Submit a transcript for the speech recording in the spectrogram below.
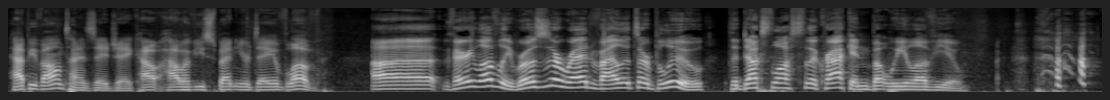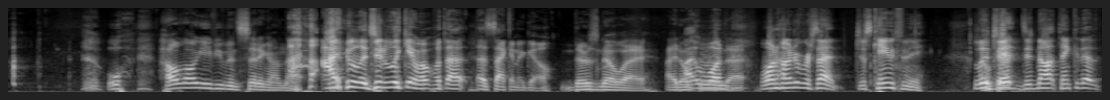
happy Valentine's Day, Jake. How how have you spent your day of love? Uh, very lovely. Roses are red, violets are blue. The Ducks lost to the Kraken, but we love you. How long have you been sitting on that? I legitimately came up with that a second ago. There's no way. I don't I one that. one hundred percent just came to me. Legit Okay. did not think of that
